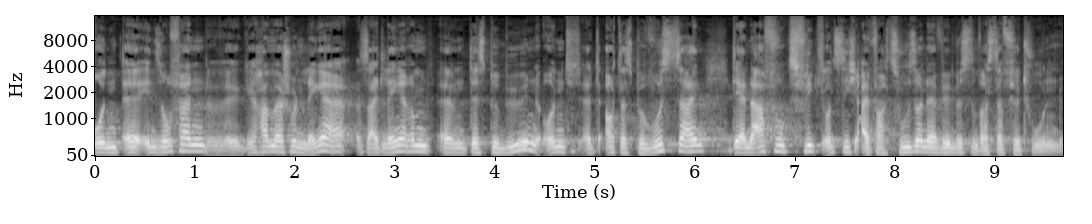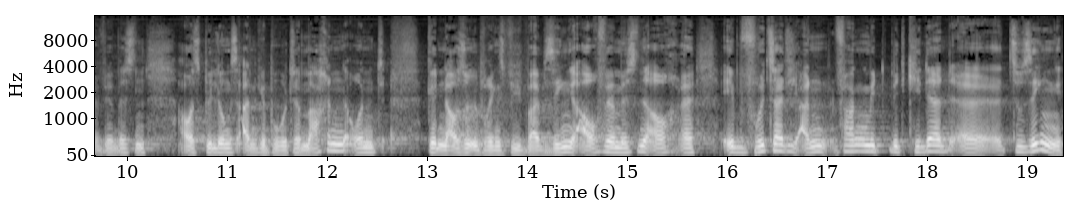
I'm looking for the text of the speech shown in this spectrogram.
Und äh, insofern äh, haben wir schon länger, seit längerem ähm, das Bemühen und äh, auch das Bewusstsein, der Nachwuchs fliegt uns nicht einfach zu, sondern wir müssen was dafür tun. Wir müssen Ausbildungsangebote machen und genauso übrigens wie beim Singen auch, wir müssen auch äh, eben frühzeitig anfangen mit, mit Kindern äh, zu singen.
